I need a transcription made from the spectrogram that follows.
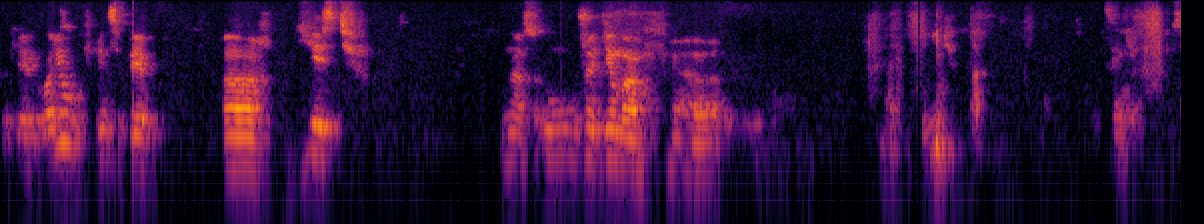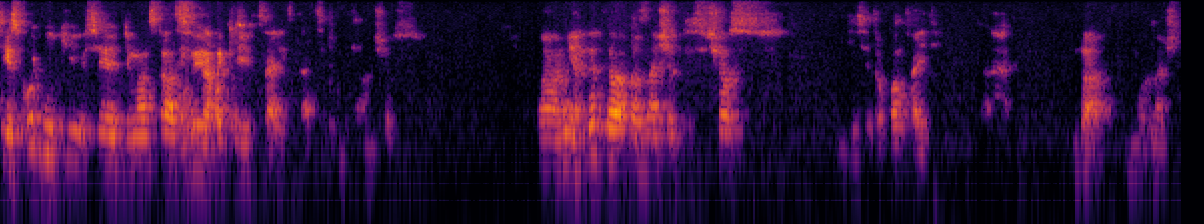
Как я и говорил, в принципе, э, есть у нас уже демо э, все исходники, все демонстрации такие. Специалисты. А, нет, это значит сейчас. Да, ну, значит,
